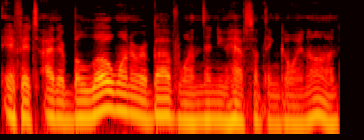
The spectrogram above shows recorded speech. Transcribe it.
If it's either below 1 or above 1, then you have something going on.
